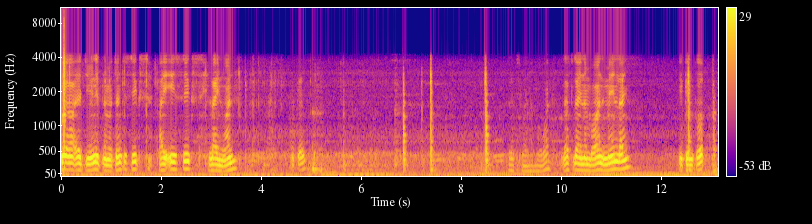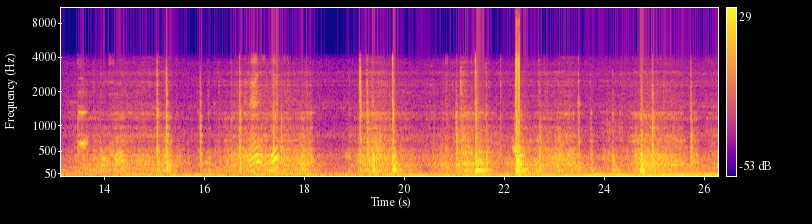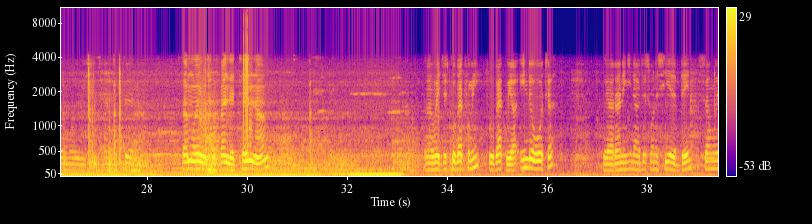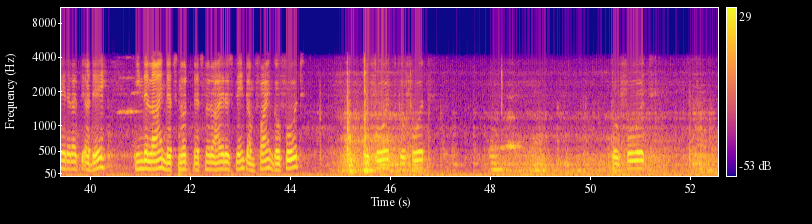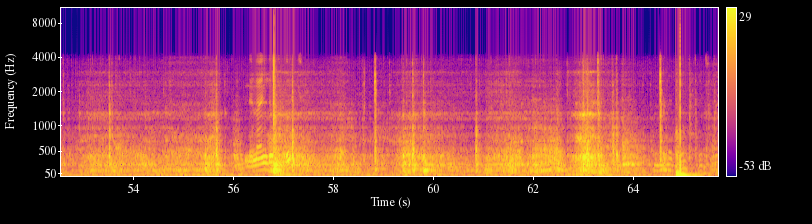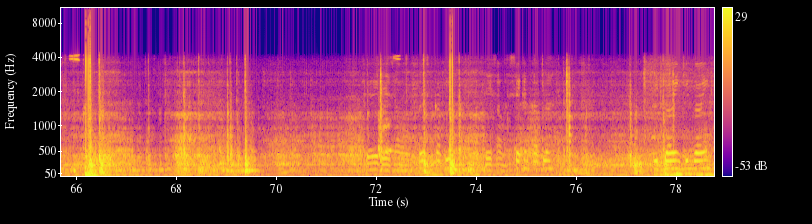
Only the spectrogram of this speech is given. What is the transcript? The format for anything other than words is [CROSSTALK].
We are at unit number 26, IE6, line 1. Okay. That's line number one. That's line number 1, the main line. You can go. The line is good. Somewhere we should find a turn. Somewhere we should find a 10 now. Uh, wait, just pull back for me. Pull back. We are in the water. We are running in. I just want to see a dent somewhere that I uh, there in the line. That's not that's not a high risk dent. I'm fine. Go forward. Go forward. Go forward. Go forward. The line looks good. Another dent. That's fine. Okay, there's our first coupler. There's our second coupler. Keep going, keep going.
